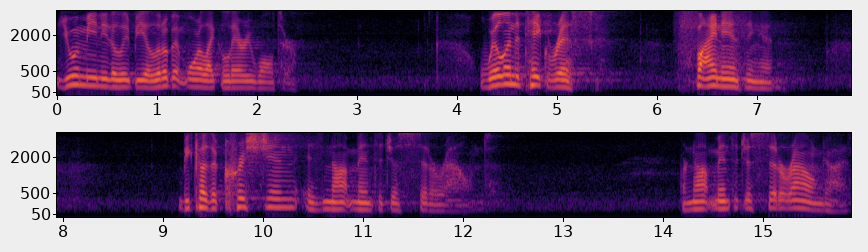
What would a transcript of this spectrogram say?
you and me need to be a little bit more like Larry Walter. Willing to take risks, financing it. Because a Christian is not meant to just sit around We're not meant to just sit around, guys.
